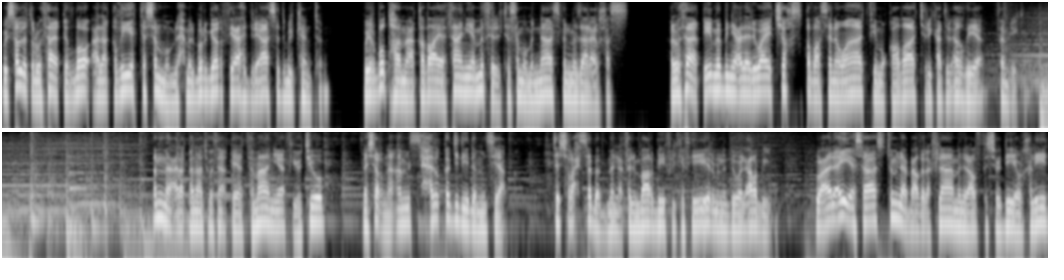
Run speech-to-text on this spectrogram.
ويسلط الوثائقي الضوء على قضية تسمم لحم البرجر في عهد رئاسة بيل كلينتون ويربطها مع قضايا ثانية مثل تسمم الناس من مزارع الخس. الوثائقي مبني على رواية شخص قضى سنوات في مقاضاة شركات الأغذية في أمريكا. أما على قناة وثائقيات ثمانية في يوتيوب نشرنا أمس حلقة جديدة من سياق تشرح سبب منع فيلم باربي في الكثير من الدول العربية. وعلى أي أساس تمنع بعض الأفلام من العرض في السعودية والخليج؟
